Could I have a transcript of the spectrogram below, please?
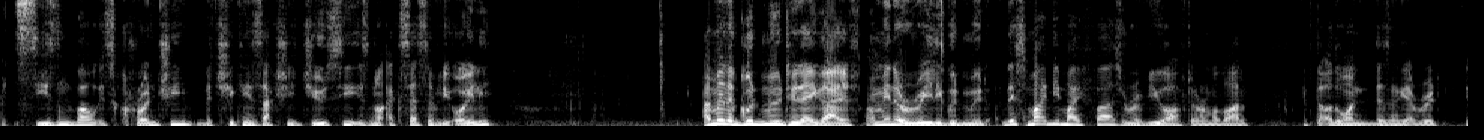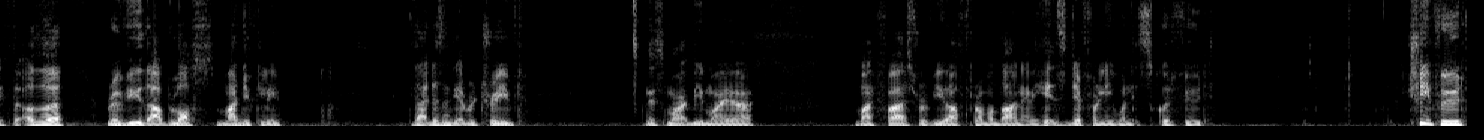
it's seasoned well, it's crunchy. The chicken is actually juicy, it's not excessively oily. I'm in a good mood today, guys. I'm in a really good mood. This might be my first review after Ramadan. If the other one doesn't get rid, if the other review that I've lost magically, if that doesn't get retrieved, this might be my uh, my first review after Ramadan, and it hits differently when it's good food. Cheap food,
